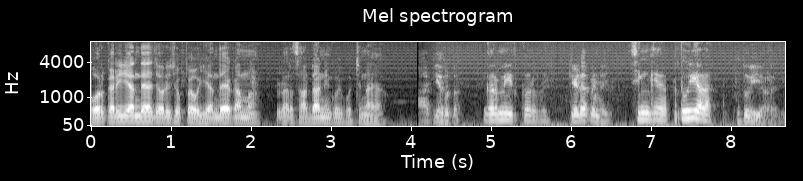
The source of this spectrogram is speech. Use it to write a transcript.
ਹੋਰ ਕਰੀ ਜਾਂਦੇ ਆ ਚੋਰੀ ਛੁਪੇ ਹੋਈ ਜਾਂਦੇ ਆ ਕੰਮ ਪਰ ਸਾਡਾ ਨਹੀਂ ਕੋਈ ਪੁੱਛਣ ਆਇਆ ਆ ਕੀ ਹੈ ਤੁਹਾਡਾ? ਗਰਮੀਤ ਕੌਰ ਬਈ। ਕਿਹੜਾ ਪਿੰਡ ਹੈ ਜੀ? ਸਿੰਘ ਪਤੂਈ ਵਾਲਾ। ਫਤੂਈ ਵਾਲਾ ਜੀ।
